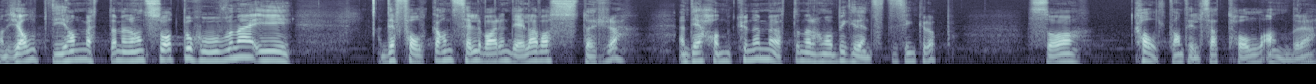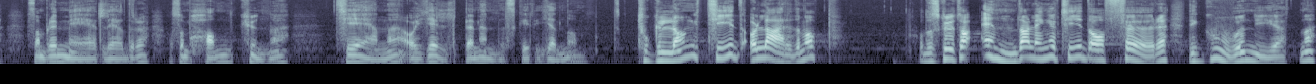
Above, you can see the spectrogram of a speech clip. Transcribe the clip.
Han hjalp de han møtte, men han så at behovene i det folket han selv var en del av, var større enn det han kunne møte når han var begrenset i sin kropp. Så kalte han til seg tolv andre som ble medledere, og som han kunne tjene og hjelpe mennesker gjennom. Tok lang tid å lære dem opp. Og det skulle ta enda lengre tid å føre de gode nyhetene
